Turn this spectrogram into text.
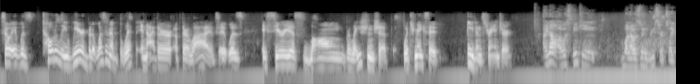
so it was totally weird, but it wasn't a blip in either of their lives. It was a serious, long relationship, which makes it even stranger. I know. I was thinking when I was doing research, like,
